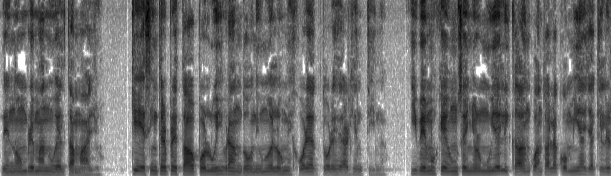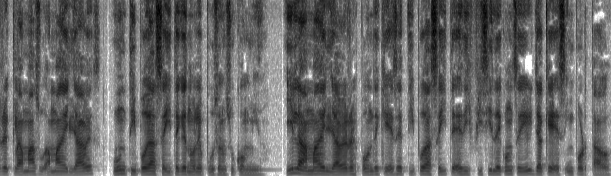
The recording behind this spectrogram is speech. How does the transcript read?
de nombre Manuel Tamayo, que es interpretado por Luis Brandoni, uno de los mejores actores de Argentina. Y vemos que es un señor muy delicado en cuanto a la comida, ya que le reclama a su ama de llaves un tipo de aceite que no le puso en su comida. Y la ama de llaves responde que ese tipo de aceite es difícil de conseguir ya que es importado.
